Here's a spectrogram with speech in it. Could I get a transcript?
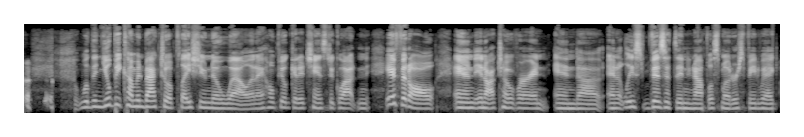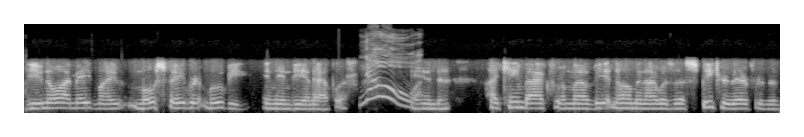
well, then you'll be coming back to a place you know well, and I hope you'll get a chance to go out and, if at all, and in October and and uh, and at least visit the Indianapolis Motor Speedway. Do you know I made my most favorite movie in Indianapolis? No. And. Uh, I came back from uh, Vietnam and I was a speaker there for the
